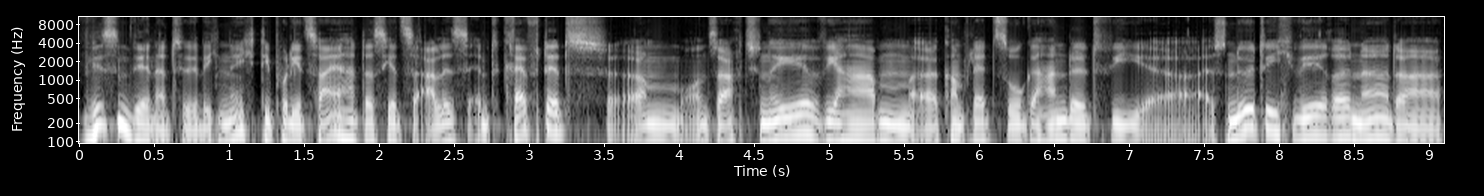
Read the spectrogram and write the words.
wissen wir natürlich nicht. Die Polizei hat das jetzt alles entkräftet ähm, und sagt, nee, wir haben äh, komplett so gehandelt, wie äh, es nötig wäre. Ne? Da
